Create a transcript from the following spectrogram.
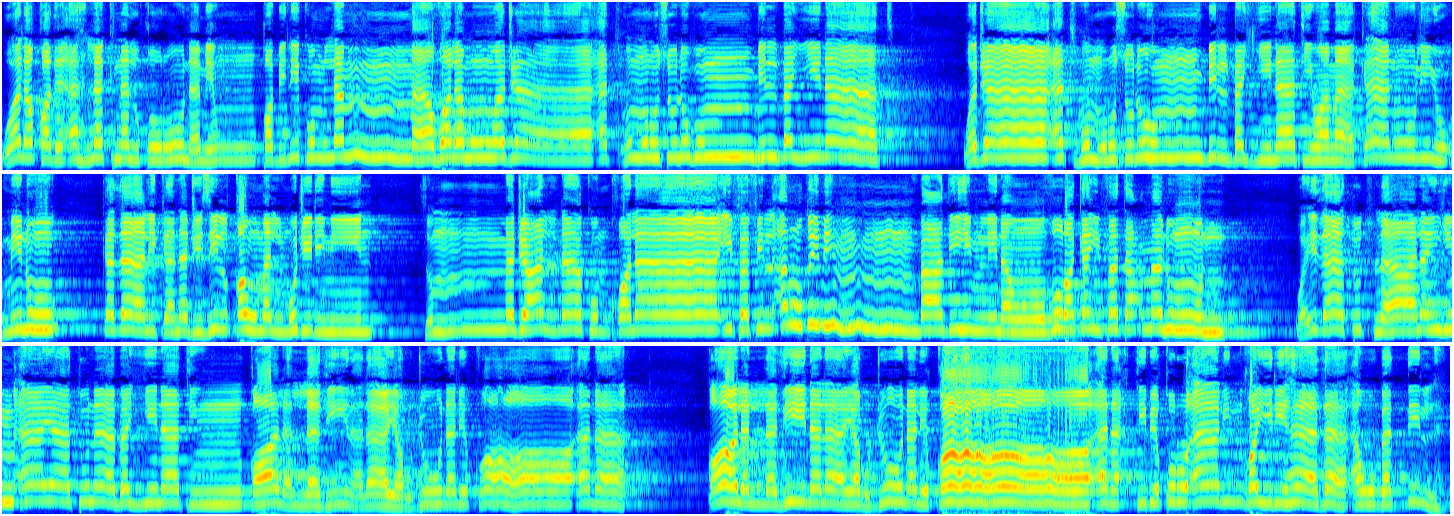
ولقد أهلكنا القرون من قبلكم لما ظلموا وجاءتهم رسلهم بالبينات وجاءتهم رسلهم بالبينات وما كانوا ليؤمنوا كذلك نجزي القوم المجرمين ثم جعلناكم خلائف في الأرض من بعدهم لننظر كيف تعملون وإذا تتلى عليهم آياتنا بينات قال الذين لا يرجون لقاءنا قال الذين لا يرجون لقاء نأت بقرآن غير هذا أو بدله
